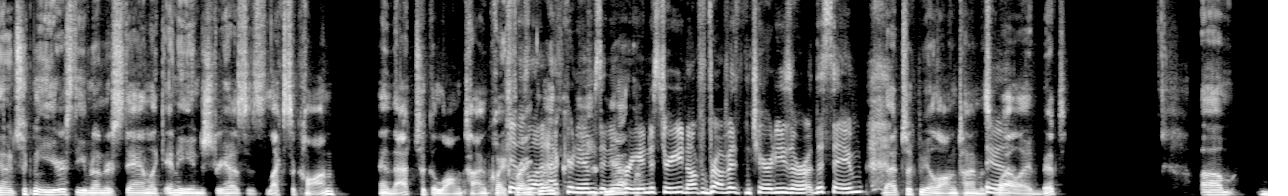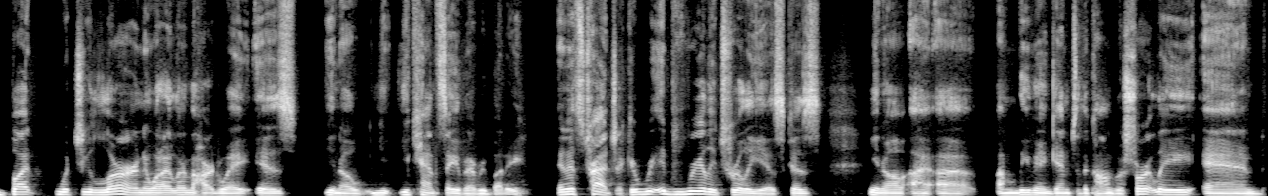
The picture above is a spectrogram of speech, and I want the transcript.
And it took me years to even understand like any industry has its lexicon. And that took a long time, quite yeah, frankly. There's a lot of acronyms in yeah. every industry, not for profits and charities are the same. That took me a long time as yeah. well, I admit. Um, but what you learn and what I learned the hard way is, you know, you, you can't save everybody. And it's tragic. It, re- it really, truly is. Because, you know, I, uh, I'm leaving again to the Congo shortly, and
